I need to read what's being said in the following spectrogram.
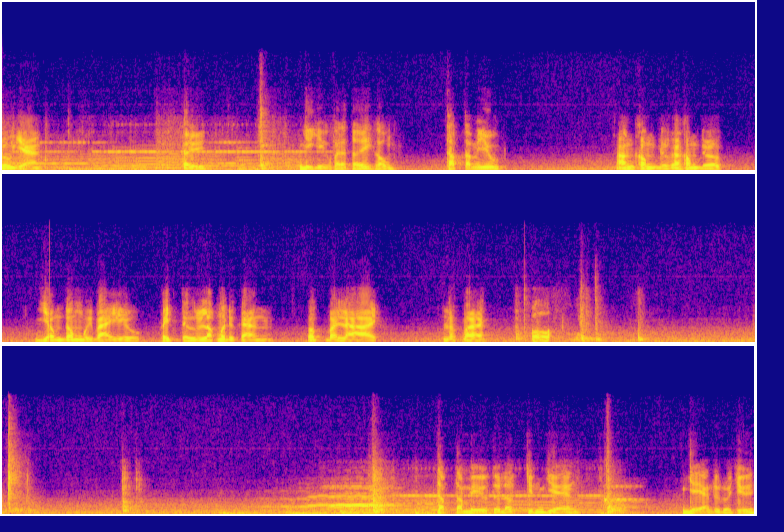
cửu dạng. Ý Như vậy có phải là tới hay không? Thập tam yêu. Ăn không được ăn không được. Dòng đông 13 yêu phải tự lật mới được ăn. Bấp bài lại. Lật bài. Ồ. Tập tam yêu tự lực chính dạng. Vậy ăn được rồi chứ?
